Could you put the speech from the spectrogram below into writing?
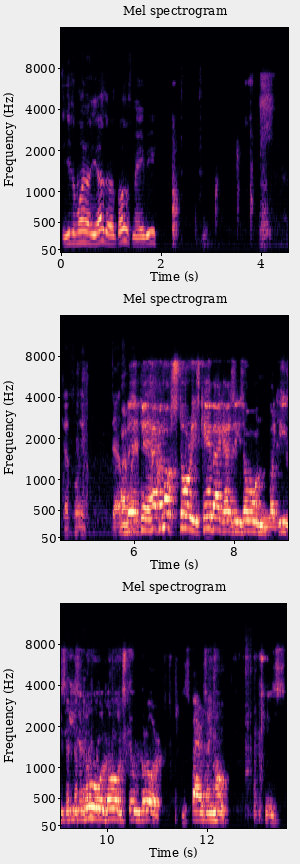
either one or the other or both, maybe. Definitely. And Definitely. they, they have enough stories. K Bag has his own, like he's he's an old old school grower, as far as I know. He's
